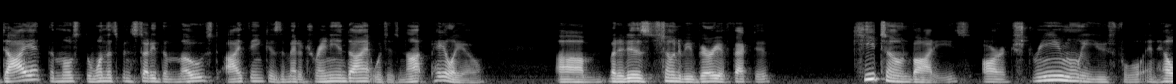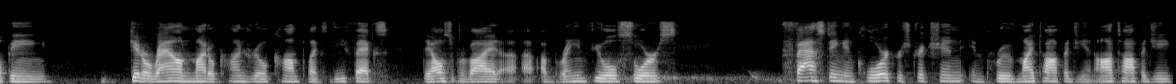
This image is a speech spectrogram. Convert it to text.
diet, the most, the one that's been studied the most, I think, is the Mediterranean diet, which is not paleo. um, but it is shown to be very effective. Ketone bodies are extremely useful in helping get around mitochondrial complex defects. They also provide a, a brain fuel source. Fasting and caloric restriction improve mitophagy and autophagy.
